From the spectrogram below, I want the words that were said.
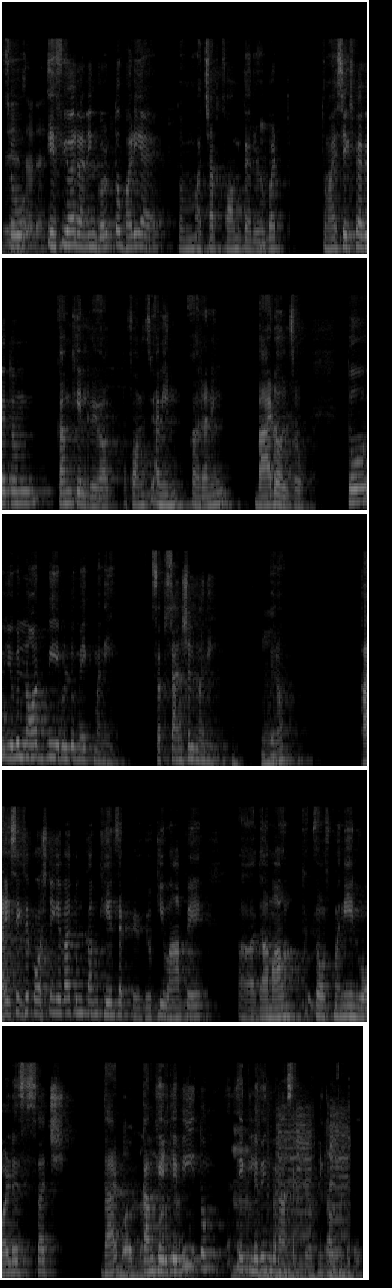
so if you are running good तो बढ़िया है तुम अच्छा परफॉर्म कर रहे हो बट तुम्हारे सिक्स पे अगर तुम कम खेल रहे हो और performance I mean running bad also तो you will not be able to make money substantial money you know high six पे पहुँचने के बाद तुम कम खेल सकते हो क्योंकि वहाँ पे the amount of money involve is such that कम खेल के भी तुम एक लिविंग बना सकते हो अपनी comfortable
